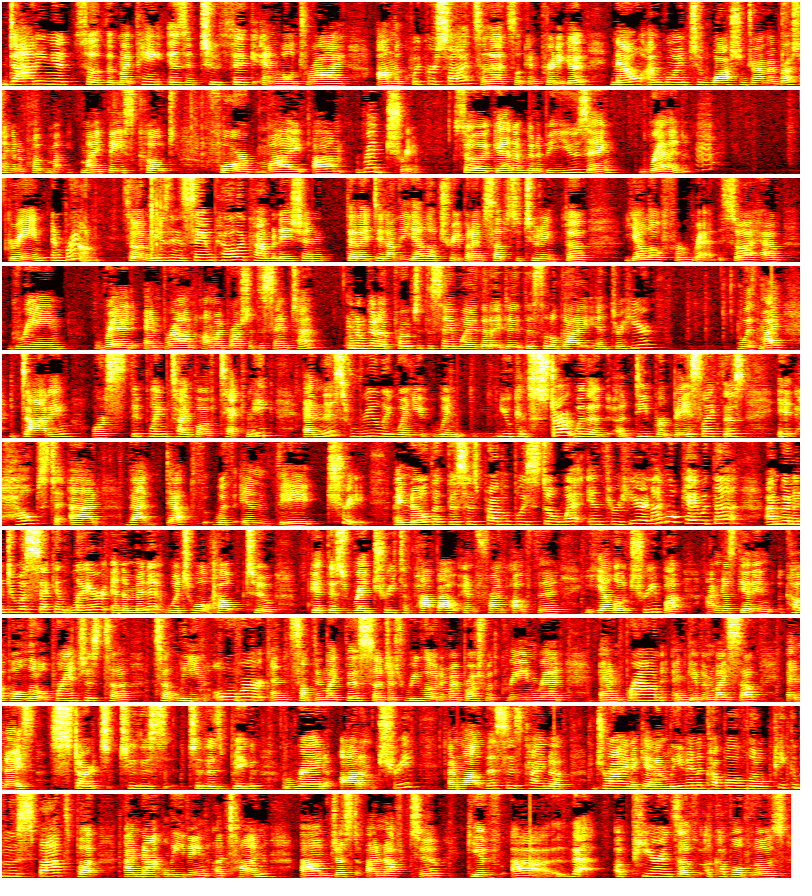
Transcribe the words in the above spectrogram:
dotting it so that my paint isn't too thick and will dry on the quicker side. So that's looking pretty good. Now I'm going to wash and dry my brush. I'm going to put my, my base coat for my um, red tree. So again, I'm going to be using red, green, and brown. So I'm using the same color combination that I did on the yellow tree, but I'm substituting the yellow for red. So I have green, red, and brown on my brush at the same time. And I'm going to approach it the same way that I did this little guy in through here with my dotting or stippling type of technique. And this really, when you when you can start with a, a, deeper base like this, it helps to add that depth within the tree. I know that this is probably still wet in through here, and I'm okay with that. I'm going to do a second layer in a minute, which will help to get this red tree to pop out in front of the yellow tree, but I'm just getting a couple little branches to, to lean over and something like this. So just reloading my brush with green, red, and brown and giving myself a nice start to this, to this big red autumn tree. And while this is kind of drying, again, I'm leaving a couple of little peekaboo spots, but I'm not leaving a ton, um, just enough to give uh, that appearance of a couple of those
